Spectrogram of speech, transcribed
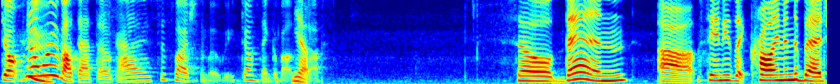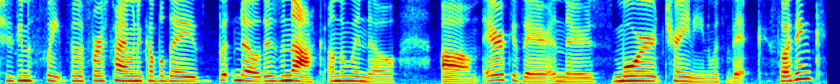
Don't don't worry about that though, guys. Just watch the movie. Don't think about Yep. stuff. So then uh, Sandy's like crawling into bed. She's gonna sleep for the first time in a couple days, but no, there's a knock on the window. Um, Eric is there, and there's more training with Vic. So I think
